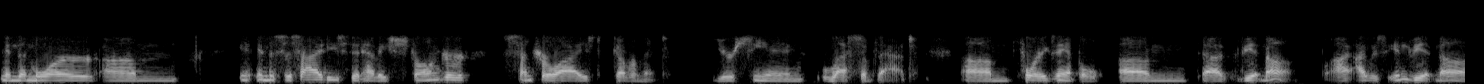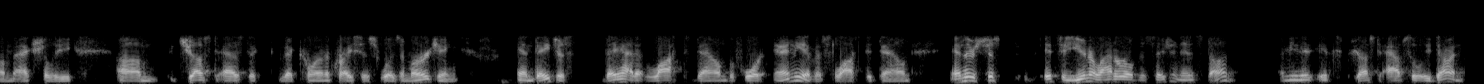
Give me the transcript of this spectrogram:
In the more, um, in, in the societies that have a stronger centralized government, you're seeing less of that. Um, for example, um, uh, Vietnam. I, I was in Vietnam actually um, just as the, the corona crisis was emerging, and they just they had it locked down before any of us locked it down. And there's just it's a unilateral decision and it's done. I mean, it, it's just absolutely done.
